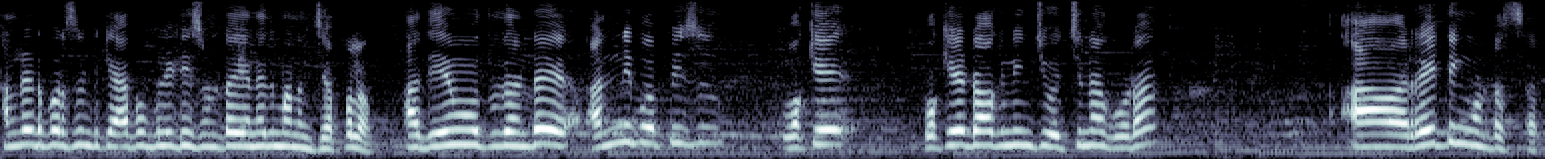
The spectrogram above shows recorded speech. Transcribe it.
హండ్రెడ్ పర్సెంట్ క్యాపబిలిటీస్ ఉంటాయి అనేది మనం చెప్పలేం. అదేమవుతుందంటే అన్ని పప్పీస్ ఒకే ఒకే డాగ్ నుంచి వచ్చినా కూడా ఆ రేటింగ్ ఉంటుంది సార్.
